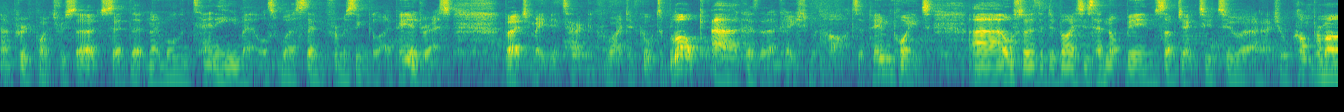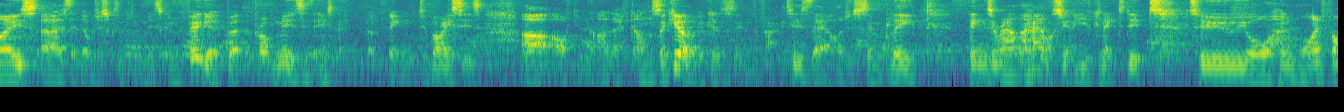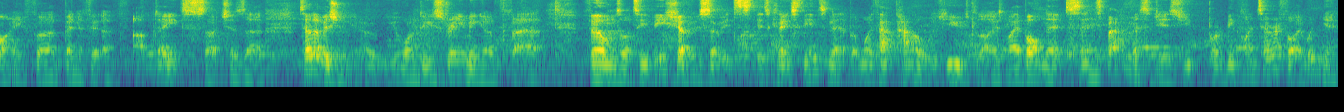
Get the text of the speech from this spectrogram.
Now, Proofpoint's research said that no more than 10 emails were sent from a single IP address, but made the attack quite difficult to block because uh, the location was hard to pinpoint. Uh, also, the devices had not been subjected to an actual compromise, uh, so they were just misconfigured, but the problem is, is the Internet of Thing devices are often are left unsecure because the fact is they are just simply things around the house. You know, you've connected it to your home Wi-Fi for benefit of updates, such as a television. You know, you want to do streaming of uh, films or TV shows, so it's it's connected to the internet. But what if that power was utilised by a botnet to send spam messages? You'd probably be quite terrified, wouldn't you?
